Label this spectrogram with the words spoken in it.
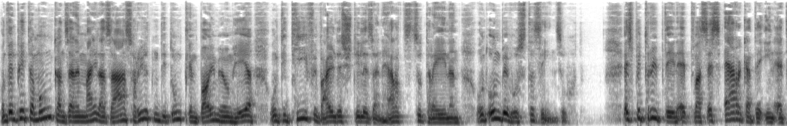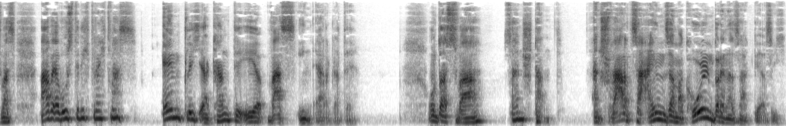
Und wenn Peter Munk an seinem Meiler saß, rührten die dunklen Bäume umher und die tiefe Waldesstille sein Herz zu Tränen und unbewusster Sehnsucht. Es betrübte ihn etwas, es ärgerte ihn etwas, aber er wusste nicht recht was. Endlich erkannte er, was ihn ärgerte. Und das war sein Stand. Ein schwarzer, einsamer Kohlenbrenner, sagte er sich.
